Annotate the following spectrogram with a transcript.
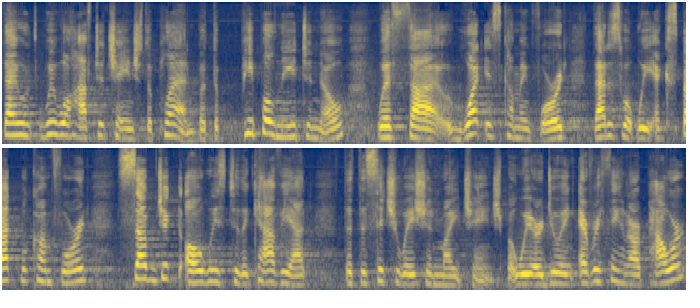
then we will have to change the plan. But the people need to know with uh, what is coming forward. That is what we expect will come forward, subject always to the caveat that the situation might change. But we are doing everything in our power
